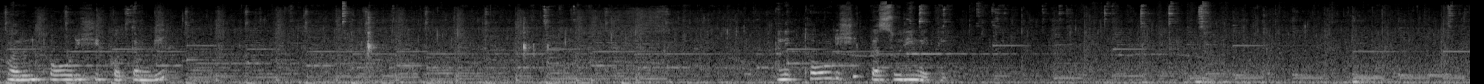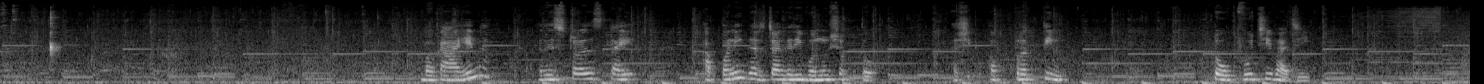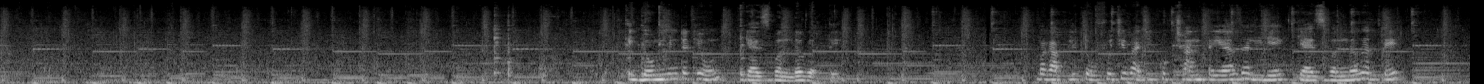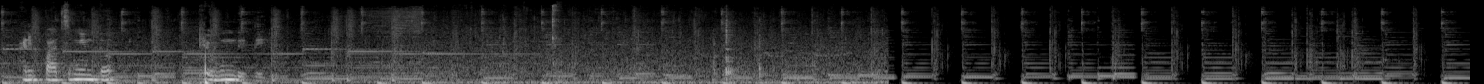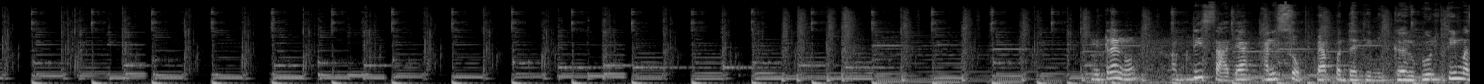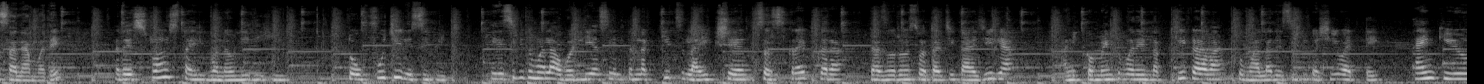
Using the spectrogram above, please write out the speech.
वरून थोडीशी कोथिंबीर. आणि थोडीशी कसुरी मेथी. बघा आहे ना? रेस्टॉरंट स्टाईल आपणही घरच्या घरी बनवू शकतो. अशी अप्रतिम टोफूची भाजी. एक दोन मिनटं ठेवून गॅस बंद करते. बघा आपली टोफूची भाजी खूप छान तयार झालेली आहे. गॅस बंद करते आणि पाच मिनटं ठेवून देते. मित्रांनो अगदी साध्या आणि सोप्या पद्धतीने घरगुती मसाल्यामध्ये रेस्टॉरंट स्टाईल बनवलेली ही टोफूची रेसिपी ही रेसिपी तुम्हाला आवडली असेल तर नक्कीच लाईक शेअर सबस्क्राईब करा. त्याचबरोबर स्वतःची काळजी घ्या आणि कमेंटमध्ये नक्की कळवा तुम्हाला रेसिपी कशी वाटते. थँक्यू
